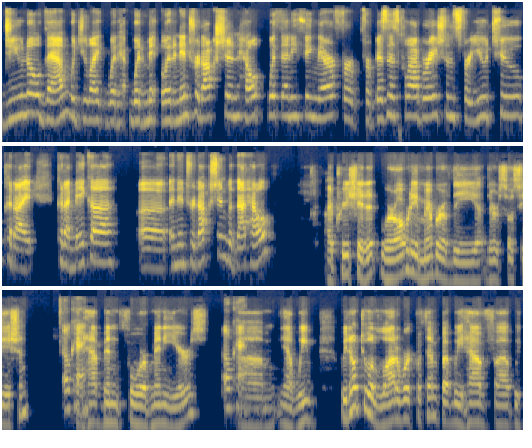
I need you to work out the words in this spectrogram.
Do you know them? Would you like would would would an introduction help with anything there for for business collaborations for you two? Could I could I make a uh, an introduction? Would that help? I appreciate it. We're already a member of the uh, their association. Okay. And have been for many years. Okay. Um, yeah, we we don't do a lot of work with them, but we have uh, we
